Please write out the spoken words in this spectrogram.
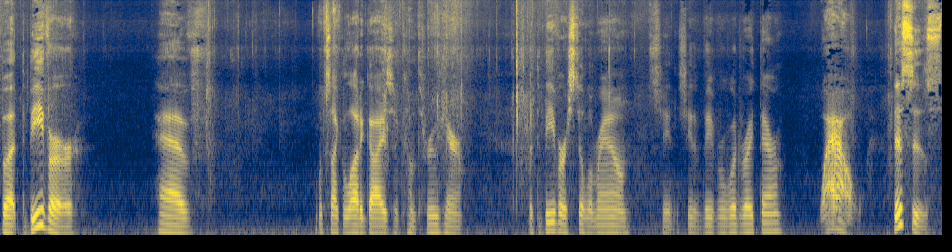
but the beaver have looks like a lot of guys have come through here. But the beaver is still around. See, see the beaver wood right there? Wow This is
